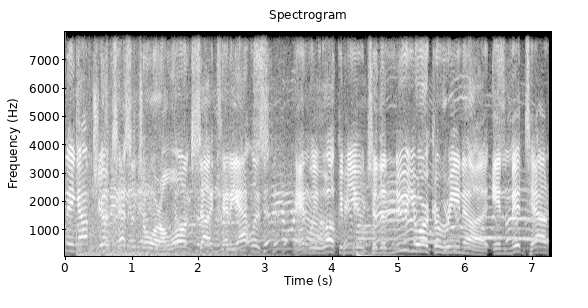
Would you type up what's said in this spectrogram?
evening. I'm Joe Tessitore alongside Teddy Atlas, and we welcome you to the New York Arena in Midtown.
